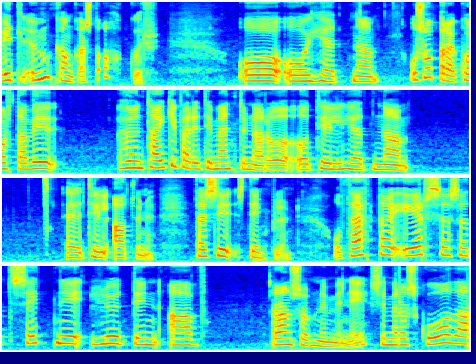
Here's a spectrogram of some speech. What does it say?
vil umgangast okkur. Og, og hérna og svo bara hvort að við höfum tækifæri til mentunar og, og til hérna e, til atvinnu, þessi stimplun. Og þetta er sérsagt setni hlutin af rannsóknin minni sem er að skoða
